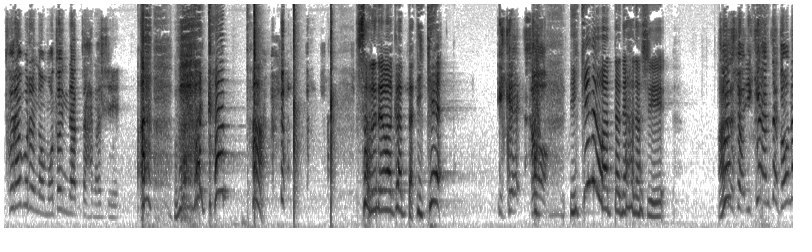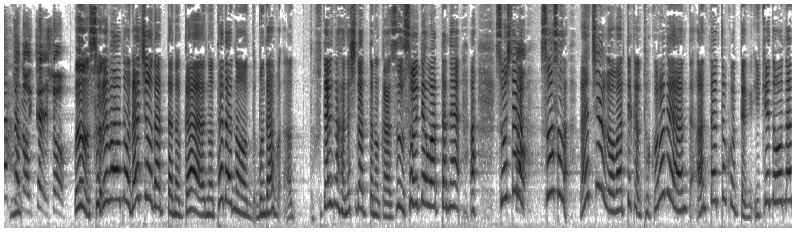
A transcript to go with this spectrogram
トラブルの元になった話。わかったそれでわかった。池池、そう。池で終わったね、話。あ？そうでしょ池あんたどうなったの？言ったでしょうん、それはあの、ラジオだったのか、あの、ただの無駄、あ二人の話だったのか、そう、それで終わったね。あ、そうしたら、そうそうだ、ラジオが終わってから、ところであんた、あんたんとこって、池どうなっ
